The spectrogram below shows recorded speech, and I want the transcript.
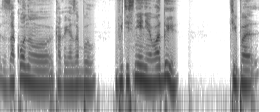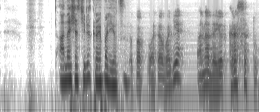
закону, как я забыл, вытеснения воды. Типа, она сейчас через край польется. По, это в воде она дает красоту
